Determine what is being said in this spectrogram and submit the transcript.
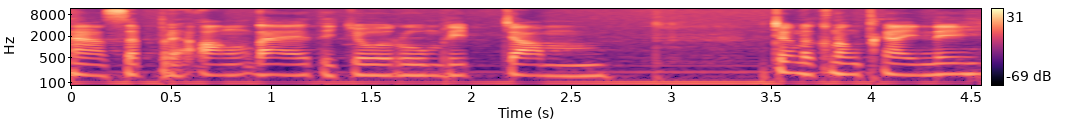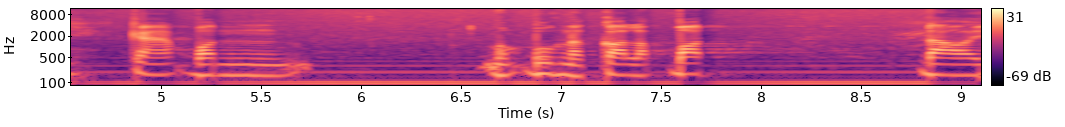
50ព្រះអង្គដែរទៅចូលរួមរៀបចំអញ្ចឹងនៅក្នុងថ្ងៃនេះការបន់បំពុះនគរបុត្រដោយ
